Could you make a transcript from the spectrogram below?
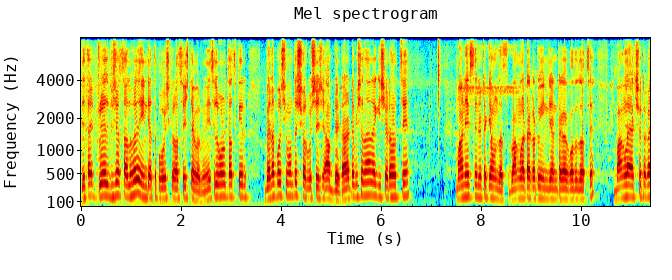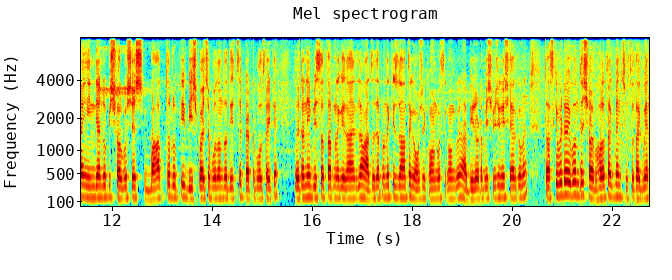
যে তাই ট্যুরিস্ট ভিসা চালু হলে ইন্ডিয়াতে প্রবেশ করার চেষ্টা করবেন। এই ছিল মূলত আজকের বেনাপোল সীমান্তের সর্বশেষ আপডেট আর একটা বিষয় জানা রাখি, সেটা হচ্ছে মানি এক্সচেঞ্জ রেটটা কেমন যাচ্ছে? বাংলা টাকা টু ইন্ডিয়ান টাকা কত যাচ্ছে? বাংলা একশো টাকায় ইন্ডিয়ান রুপি সর্বশেষ বাহাত্তর রুপি বিশ পয়সা পর্যন্ত দিচ্ছে পেট্রোল সাইটে তো এটা নিয়ে বিস্তারিত আপনাকে জানিয়ে দিলাম। আর যদি আপনাদের কিছু জানা থাকে, অবশ্যই কমেন্ট বক্সে কমেন্ট করবেন। আর ভিডিওটা বেশি বেশি করে শেয়ার করবেন। তো আজকে ভিডিও এই পর্যন্ত সবাই ভালো থাকবেন, সুস্থ থাকবেন।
